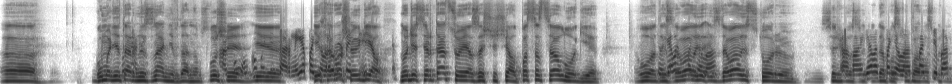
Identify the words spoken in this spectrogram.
э, гуманитарных знаний в данном случае А, и, поняла. Ну, хороших дел. Но диссертацию я защищал по социологии. Вот, вас издавал, издавал историю серьезно, Ага, я вас поняла. Спасибо.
